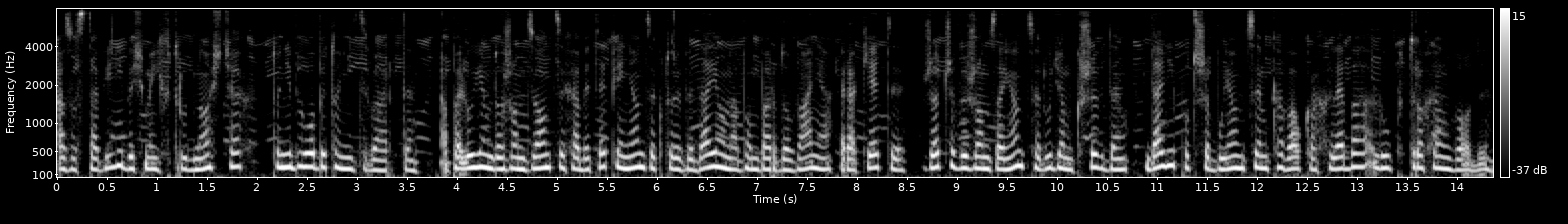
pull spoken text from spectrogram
a zostawilibyśmy ich w trudnościach, to nie byłoby to nic warte. Apeluję do rządzących, aby te pieniądze, które wydają na bombardowania, rakiety, rzeczy wyrządzające ludziom krzywdę, dali potrzebującym kawałka chleba lub trochę wody.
